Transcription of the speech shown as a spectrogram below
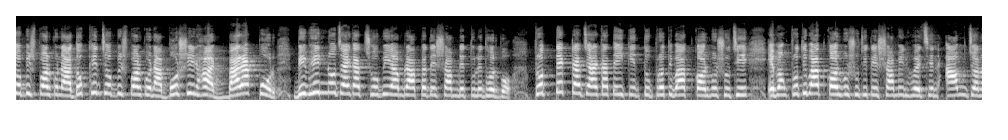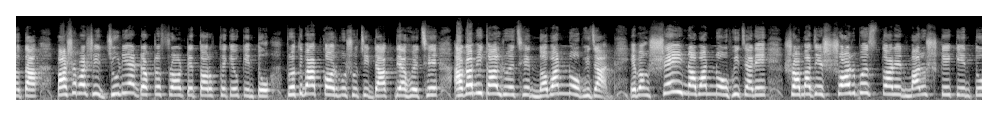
চব্বিশ পরগনা, দক্ষিণ চব্বিশ পরগনা, বসিরহাট, ব্যারাকপুর, বিভিন্ন জায়গার ছবি আমরা আপনাদের সামনে তুলে ধরবো। প্রত্যেকটা জায়গাতেই কিন্তু প্রতিবাদ কর্মসূচি এবং প্রতিবাদ কর্মসূচিতে সামিল হয়েছেন আম জনতা। পাশাপাশি জুনিয়র ডক্টর ফ্রন্টের তরফ থেকেও কিন্তু প্রতিবাদ কর্মসূচি ডাক দেওয়া হয়েছে। আগামীকাল রয়েছে নবান্ন অভিযান এবং সেই নবান্ন অভিযানে সমাজের সর্বস্তরের মানুষকে কিন্তু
